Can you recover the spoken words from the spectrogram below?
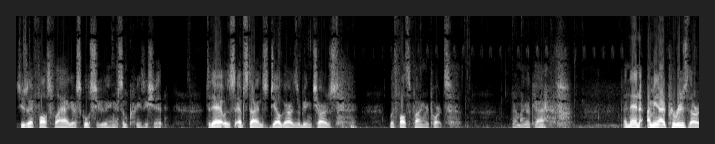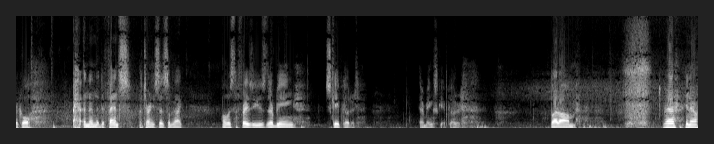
It's usually a false flag or a school shooting or some crazy shit. Today it was Epstein's jail guards are being charged with falsifying reports. And I'm like, okay. And then, I mean, I perused the article, and then the defense attorney says something like, what was the phrase he used? They're being scapegoated they're being scapegoated. But um, eh, you know,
